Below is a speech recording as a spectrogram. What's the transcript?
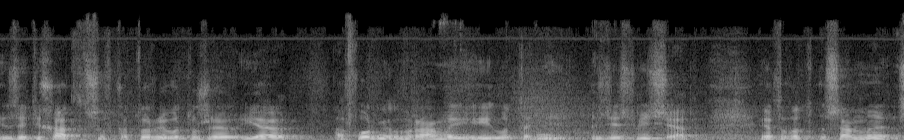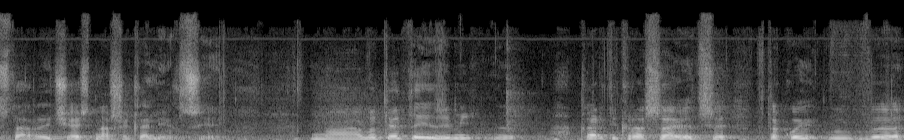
из этих атласов, которые вот уже я оформил в рамы, и вот они здесь висят. Это вот самая старая часть нашей коллекции. На вот этой э, карте красавицы в такой в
